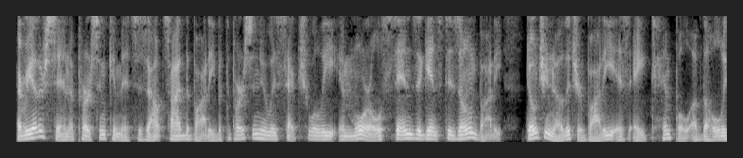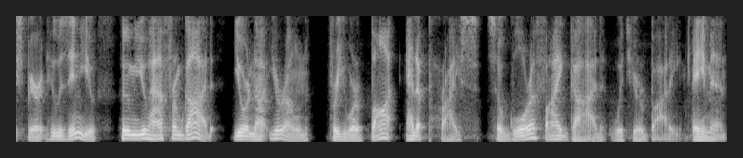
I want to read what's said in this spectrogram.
Every other sin a person commits is outside the body, but the person who is sexually immoral sins against his own body. Don't you know that your body is a temple of the Holy Spirit who is in you, whom you have from God? You are not your own, for you were bought at a price. So glorify God with your body. Amen.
